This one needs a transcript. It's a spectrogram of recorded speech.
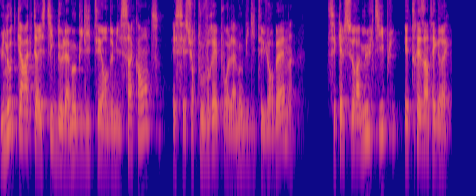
Une autre caractéristique de la mobilité en 2050, et c'est surtout vrai pour la mobilité urbaine, c'est qu'elle sera multiple et très intégrée.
